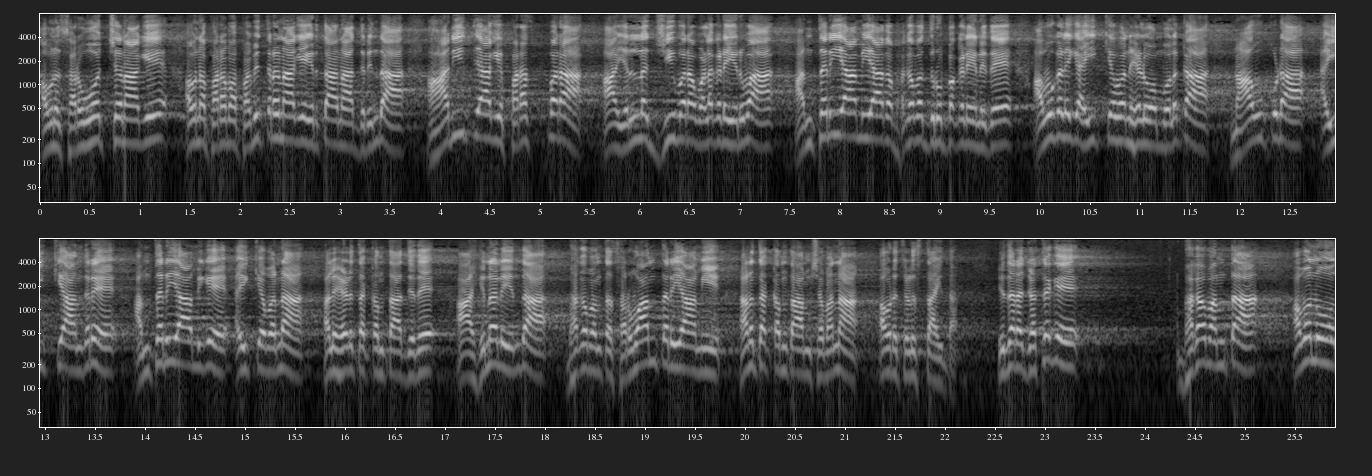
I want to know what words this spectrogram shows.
ಅವನು ಸರ್ವೋಚ್ಚನಾಗಿ, ಅವನ ಪರಮ ಪವಿತ್ರನಾಗಿ ಇರ್ತಾನಾದ್ದರಿಂದ ಆ ರೀತಿಯಾಗಿ ಪರಸ್ಪರ ಆ ಎಲ್ಲ ಜೀವನ ಒಳಗಡೆ ಇರುವ ಅಂತರ್ಯಾಮಿಯಾದ ಭಗವದ್ ರೂಪಗಳೇನಿದೆ, ಅವುಗಳಿಗೆ ಐಕ್ಯವನ್ನು ಹೇಳುವ ಮೂಲಕ ನಾವು ಕೂಡ ಐಕ್ಯ ಅಂದರೆ ಅಂತರ್ಯಾಮಿಗೆ ಐಕ್ಯವನ್ನು ಅಲ್ಲಿ ಹೇಳ್ತಕ್ಕ ಅಂತಕ್ಕಂಥದ್ದಿದೆ. ಆ ಹಿನ್ನೆಲೆಯಿಂದ ಭಗವಂತ ಸರ್ವಾಂತರ್ಯಾಮಿ ಅನ್ನತಕ್ಕಂಥ ಅಂಶವನ್ನು ಅವರು ತಿಳಿಸ್ತಾ ಇದ್ದ ಇದರ ಜೊತೆಗೆ ಭಗವಂತ ಅವನು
